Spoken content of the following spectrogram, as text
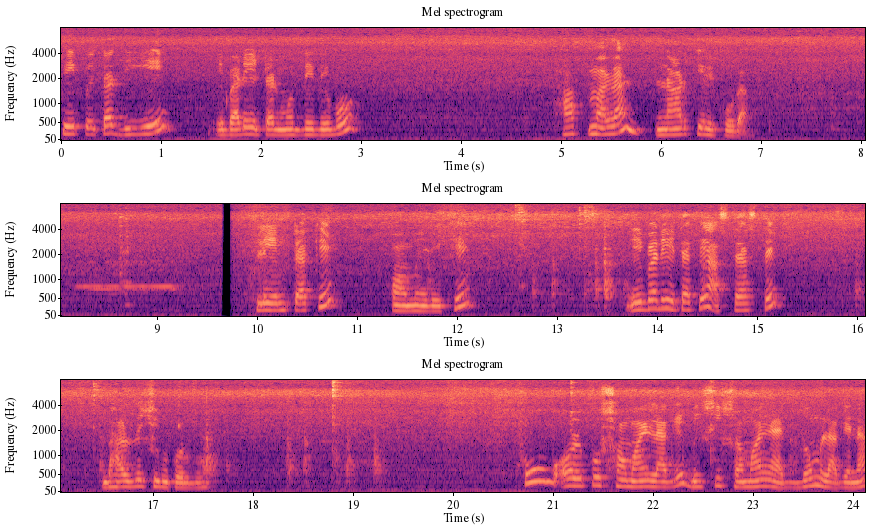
পেঁপেটা দিয়ে এবারে এটার মধ্যে দেব হাফ মালা নারকেল কোড়া। ফ্লেমটাকে কমে রেখে এবারে এটাকে আস্তে আস্তে ভাজতে শুরু করব। খুব অল্প সময় লাগে, বেশি সময় একদম লাগে না।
